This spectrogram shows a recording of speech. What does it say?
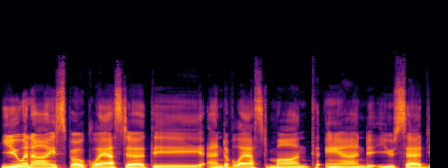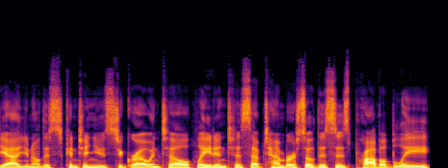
You and I spoke last uh, at the end of last month, and you said, yeah, you know, this continues to grow until late into September. So this is probably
